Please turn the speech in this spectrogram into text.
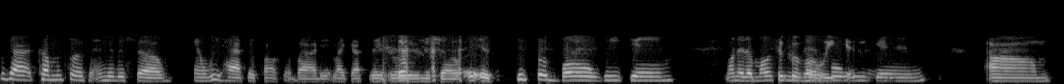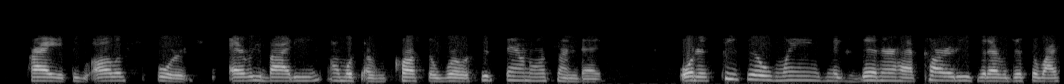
we got coming towards the end of the show, and we have to talk about it. Like I said earlier in the show, it is Super Bowl weekend, one of the most Super Bowl eventful weekend. weekends. Um, probably through all of sports, everybody almost across the world sits down on Sunday, orders pizza, wings, makes dinner, have parties, whatever, just to watch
